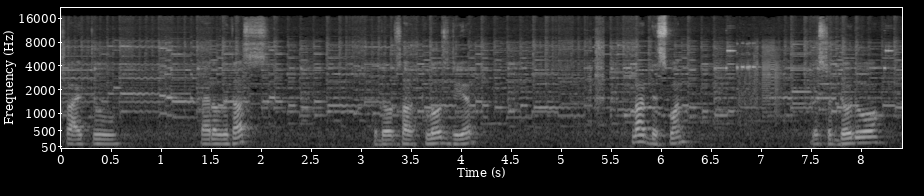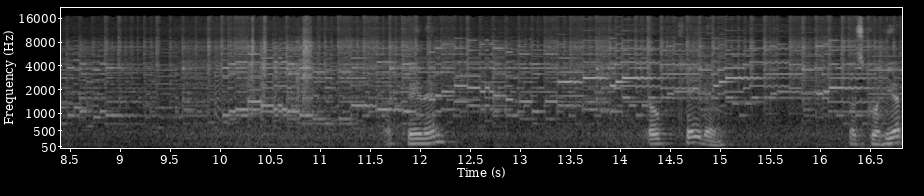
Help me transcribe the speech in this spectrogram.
try to battle with us. The doors are closed here. Not this one. Just a dodo. Okay then. Okay then. Let's go here.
